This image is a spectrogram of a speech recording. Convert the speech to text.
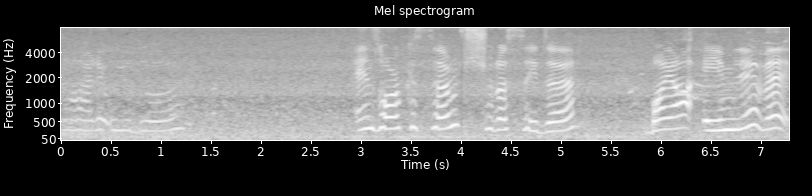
Sare uyudu. En zor kısım şurasıydı. Bayağı eğimli ve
